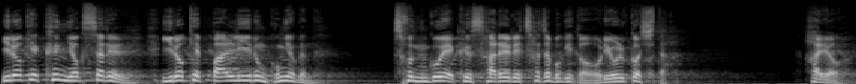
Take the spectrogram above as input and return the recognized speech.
이렇게 큰 역사를 이렇게 빨리 이룬 공역은 천고의 그 사례를 찾아보기가 어려울 것이다. 하여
